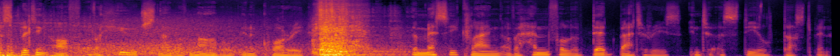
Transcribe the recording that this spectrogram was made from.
The splitting off of a huge slab of marble in a quarry the messy clang of a handful of dead batteries into a steel dustbin.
